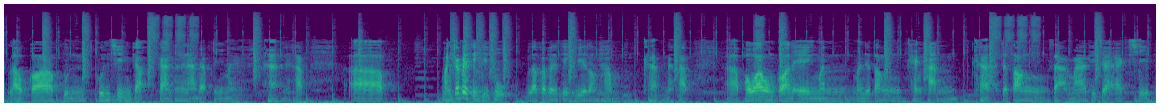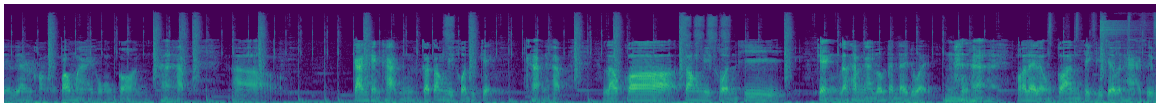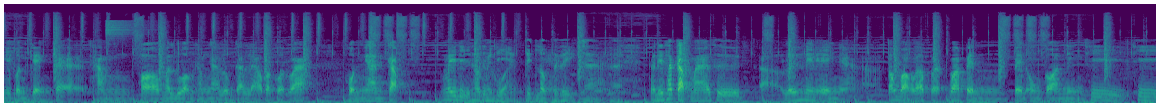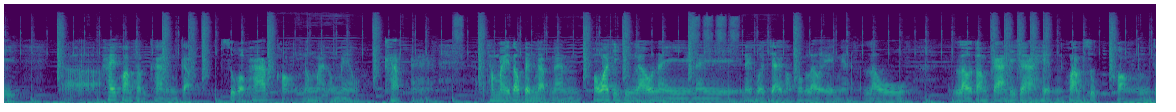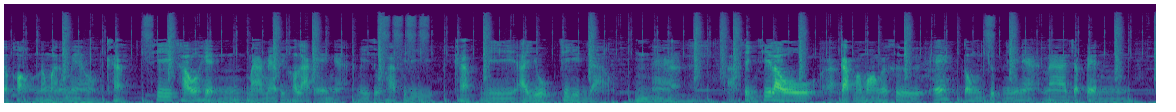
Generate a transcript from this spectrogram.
เราก็คุ้นคุ้นชินกับการพัฒนาแบบนี้มาฮะนะครับอ่า มันก็เป็นสิ่งที่ถูกแล้วก็เป็นสิ่งที่จะต้องทครับำนะครับอ่าเพราะว่าองค์กรเองมันมันจะต้องแข่งขันครับจะต้องสามารถที่จะ achieve ในเรื่องของเป้าหมายขององค์กรฮะนะครับอ่าการแข่งขันก็ต้องมีคนที่เก่งครับนะครับแล้วก็ต้องมีคนที่เก่งแล้วทำงานร่วมกันได้ด้วยอืมฮะฮะเพราะหลายๆองค์กรสิ่งที่เจอปัญหาคือมีคนเก่งแต่ทำพอมารวมทำงานร่วมกันแล้ว ปรากฏว่าผลงานกลับ ไม่ดีเท่าที่ไม่คดีวรติดลบไปซะอีกนะใช่ฮะตอนนี้ถ้ากลับมาก็คือเลยทนินเองเนี่ยอ่าต้องบอกแล้วว่าเป็นเป็นองค์กรหนึ่งที่ที่อ่าให้ความสำคัญกับสุขภาพของน้องหมาน้องแมวครับอ่าอ่าทำไมต้องเป็นแบบนั้น เพราะว่าจริง ๆ แล้วในในในหัวใจของพวกเราเองเนี่ยเรา เราต้องการที่จะเห็นความสุขของเจ้าของน้องหมาน้องแมวครับ ที่เขาเห็นหมาแมวที่เขารักเองเนี่ยมีสุขภาพที่ดีครับ มีอายุที่ยืนยาวอืมอ่าฮะอ่าสิ่งที่เราอ่ากลับมามองก็คือ เอ๊ะ ตรงจุดนี้เนี่ยน่าจะเป็น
